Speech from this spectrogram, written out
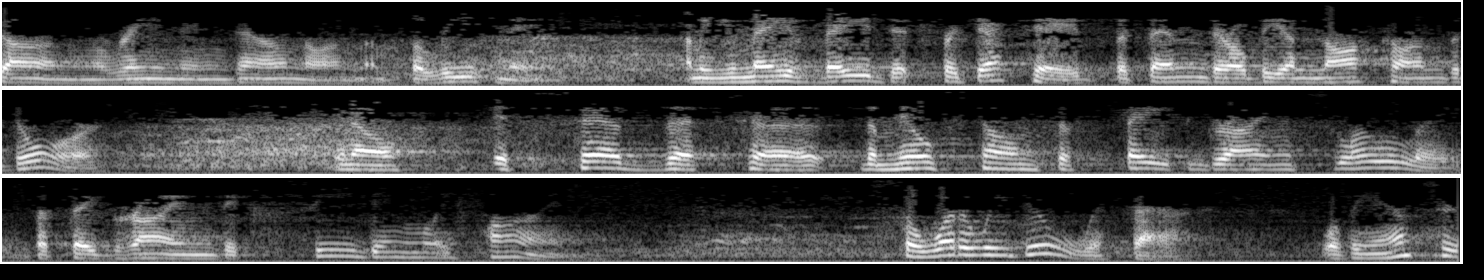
dung raining down on them, believe me. I mean, you may evade it for decades, but then there'll be a knock on the door. You know, it's said that uh, the millstones of fate grind slowly, but they grind exceedingly fine. So, what do we do with that? Well, the answer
